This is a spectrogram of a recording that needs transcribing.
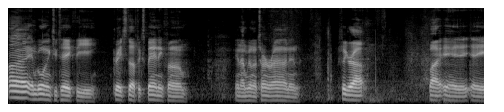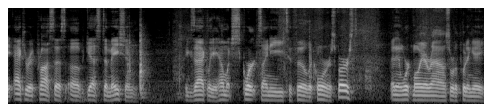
I am going to take the Great Stuff expanding foam and I'm going to turn around and figure out by a, a accurate process of guesstimation exactly how much squirts I need to fill the corners first and then work my way around sort of putting a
